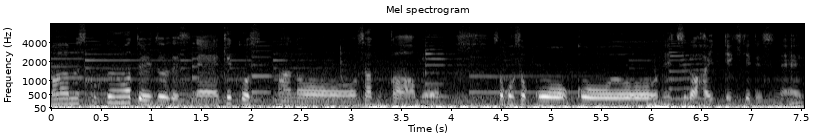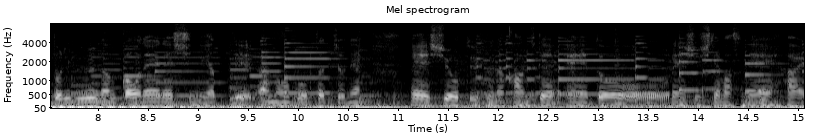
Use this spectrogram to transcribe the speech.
まあ、息子くんはというとですね結構、あのー、サッカーもそこそここう熱が入ってきてですねドリブルなんかをね熱心にやってあのボールタッチをね、えー、しようという風な感じで、えーと、練習してますねはい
